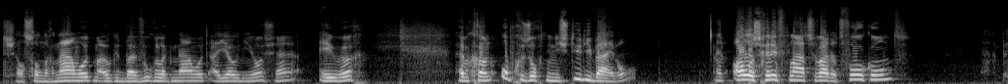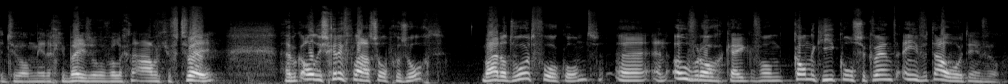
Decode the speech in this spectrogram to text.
zelfstandig naamwoord, maar ook het bijvoeglijk naamwoord aionios, hè, eeuwig heb ik gewoon opgezocht in die studiebijbel. En alle schriftplaatsen waar dat voorkomt, dan bent u wel een middagje bezig of wellicht een avondje of twee, heb ik al die schriftplaatsen opgezocht waar dat woord voorkomt uh, en overal gekeken van kan ik hier consequent één vertaalwoord invullen?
